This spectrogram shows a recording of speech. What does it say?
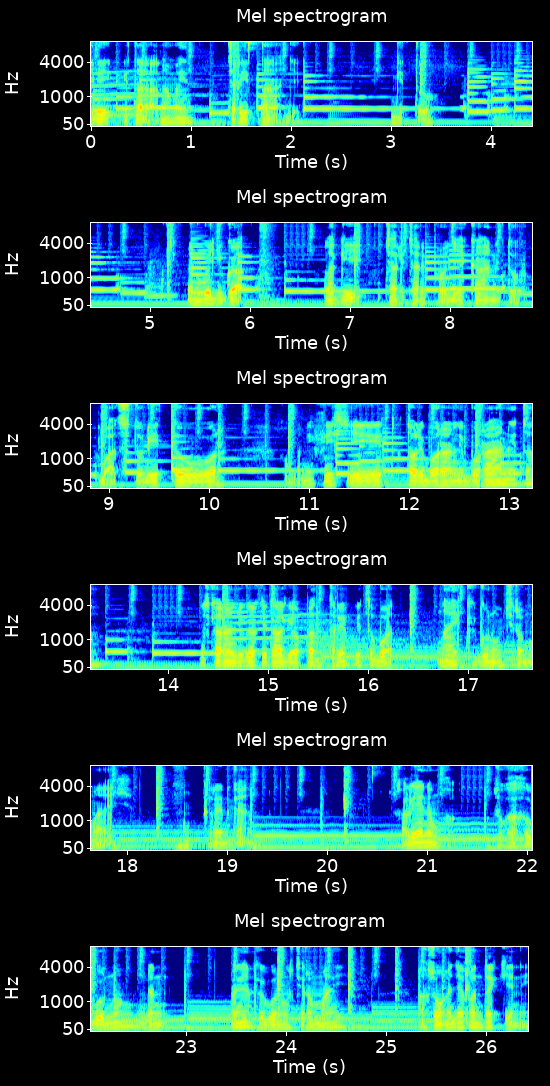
Jadi kita namain cerita aja. Gitu. Dan gue juga lagi cari-cari proyekan itu. Buat studi tour company visit atau liburan-liburan itu dan sekarang juga kita lagi open trip itu buat naik ke Gunung Ciremai. Hmm, keren kan? Kalian yang suka ke gunung dan pengen ke Gunung Ciremai langsung aja kontak ini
